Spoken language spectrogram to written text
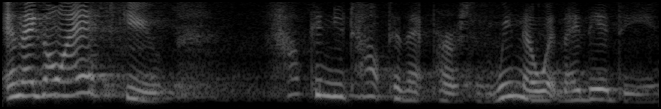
And they're going to ask you, how can you talk to that person? We know what they did to you.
